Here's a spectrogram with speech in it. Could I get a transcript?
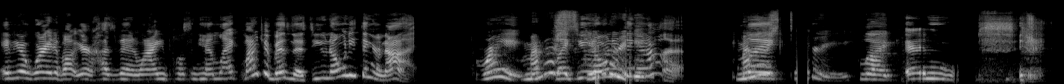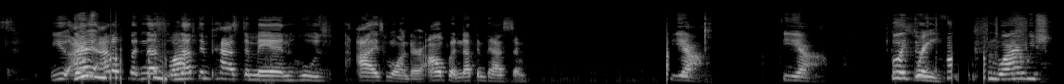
if you're worried about your husband, why are you posting him? Like, mind your business. Do you know anything or not? Right. Men are Like, do you know anything or not? Men Like- scary. Like And you, I, I don't put nothing, nothing past a man whose eyes wander. I don't put nothing past him. Yeah. Yeah. But like there's Crazy. no reason why we sh-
